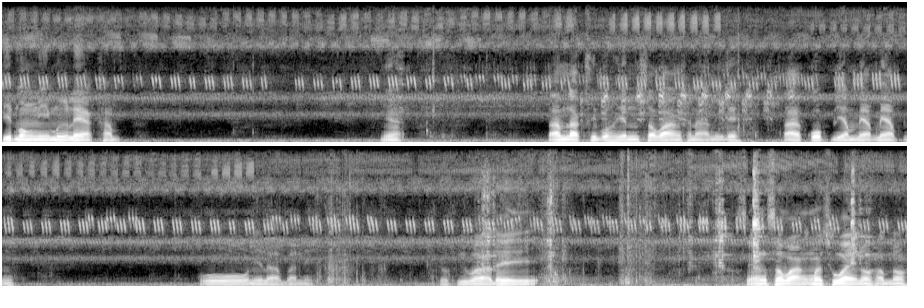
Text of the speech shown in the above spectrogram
ติดมองนี้มือแรกครับ เนี่ยตามลักสิบ่เห็นสว่างขนาดนี้เด้ ตากบเหลี่ยมแมบแมบนี่ โอ้นี่ละบัดนี้ ก็ถือว่าได้ แสงสว่างมาช่วยเนาะครับเนาะ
